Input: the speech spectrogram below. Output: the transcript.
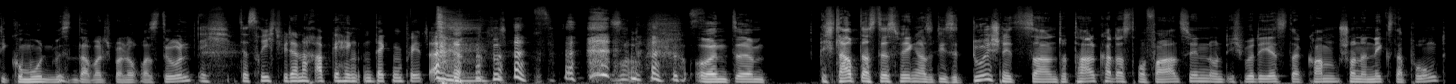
die Kommunen müssen da manchmal noch was tun. Ich, das riecht wieder nach abgehängten Decken, Peter. so. Und ähm, ich glaube, dass deswegen also diese Durchschnittszahlen total katastrophal sind und ich würde jetzt, da kam schon ein nächster Punkt,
